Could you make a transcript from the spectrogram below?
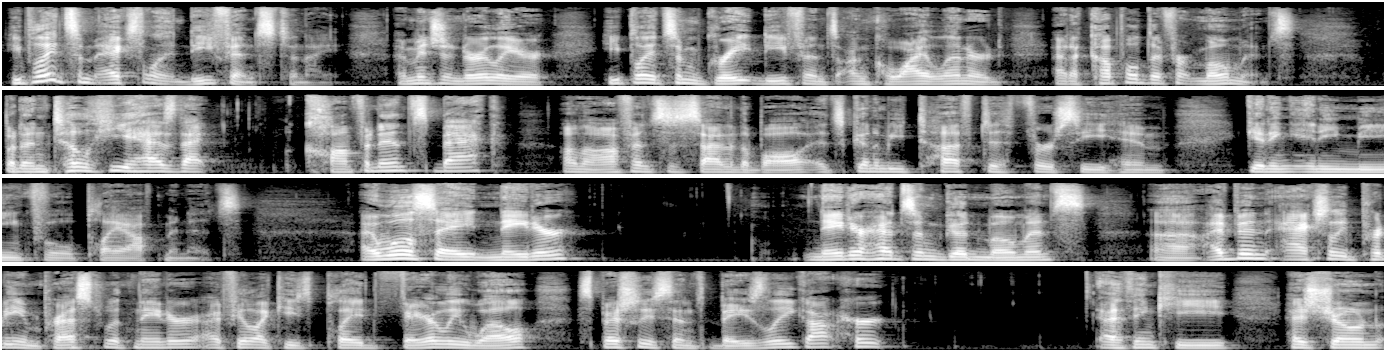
He played some excellent defense tonight. I mentioned earlier, he played some great defense on Kawhi Leonard at a couple different moments. But until he has that confidence back on the offensive side of the ball, it's going to be tough to foresee him getting any meaningful playoff minutes. I will say, Nader, Nader had some good moments. Uh, I've been actually pretty impressed with Nader. I feel like he's played fairly well, especially since Bazley got hurt. I think he has shown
